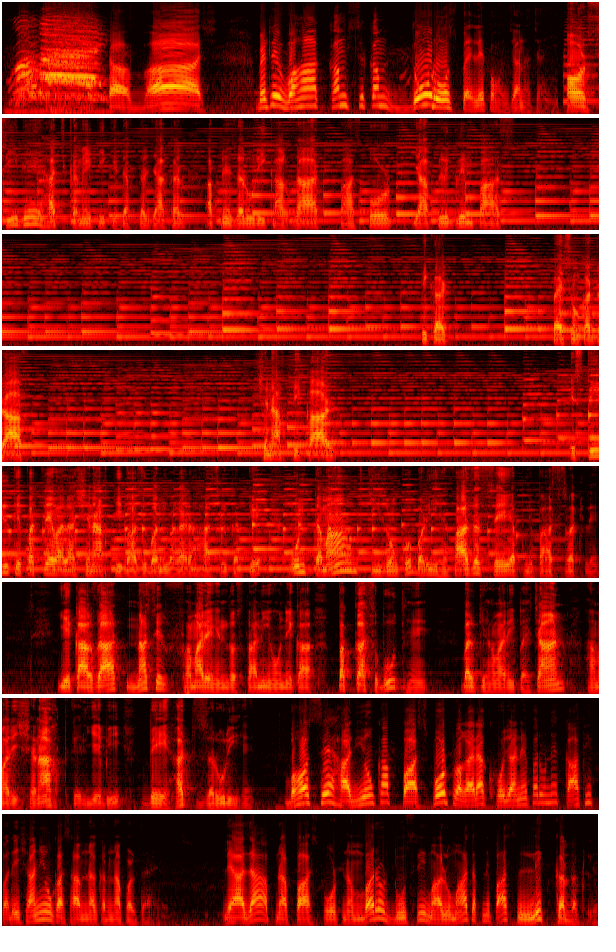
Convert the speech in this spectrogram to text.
शाबाश! बेटे, वहाँ कम से कम दो रोज पहले पहुँच जाना चाहिए। और सीधे हज कमेटी के दफ्तर जाकर अपने ज़रूरी कागजात, पासपोर्ट या पिलग्रिम पास। टिकट, पैसों का ड्राफ्ट, शिनाख्ती कार्ड स्टील के पतरे वाला शिनाख्ती बाजूबंद वगैरह हासिल करके उन तमाम चीज़ों को बड़ी हिफाजत से अपने पास रख लें। ये कागजात न सिर्फ़ हमारे हिंदुस्तानी होने का पक्का सबूत हैं, बल्कि हमारी पहचान, हमारी शनाख्त के लिए भी बेहद ज़रूरी हैं। बहुत से हाजियों का पासपोर्ट वगैरह खो जाने पर उन्हें काफ़ी परेशानियों का सामना करना पड़ता है। लिहाजा अपना पासपोर्ट नंबर और दूसरी मालूम अपने पास लिख कर रख लें।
